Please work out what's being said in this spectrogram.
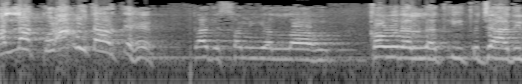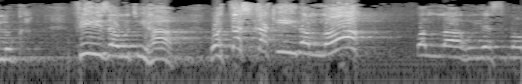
अल्लाह कुरान उतारते हैं। कद समी अल्लाह कौल अल्लती तुजादिलुक फ़ी जौजिहा व तस्तकीर अल्लाह यस्मउ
